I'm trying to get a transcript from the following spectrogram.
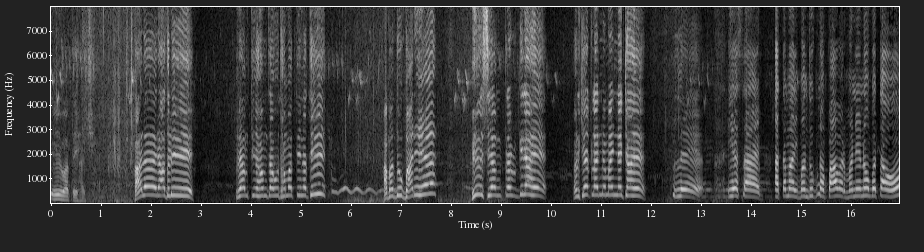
એ વાત એ હાચી. હાલે રાધડી! પ્રેમથી સમજાવું સમજતી નથી? આ બધું ભારી હે? વીસ યંગસ્ટર ગિર્યા હે. અને કેટલા મેં મારી નાખ્યા હે? લે એ સાહેબ આ તમારી બંદૂકનો પાવર મને ન બતાવો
